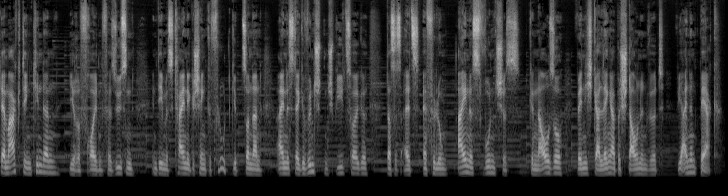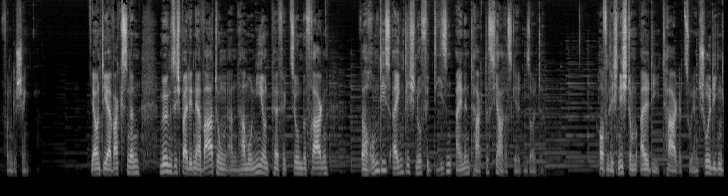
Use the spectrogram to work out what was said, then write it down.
der mag den Kindern ihre Freuden versüßen, indem es keine Geschenkeflut gibt, sondern eines der gewünschten Spielzeuge, das es als Erfüllung eines Wunsches genauso, wenn nicht gar länger bestaunen wird, wie einen Berg von Geschenken. Ja, und die Erwachsenen mögen sich bei den Erwartungen an Harmonie und Perfektion befragen, warum dies eigentlich nur für diesen einen Tag des Jahres gelten sollte. Hoffentlich nicht, um all die Tage zu entschuldigen,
